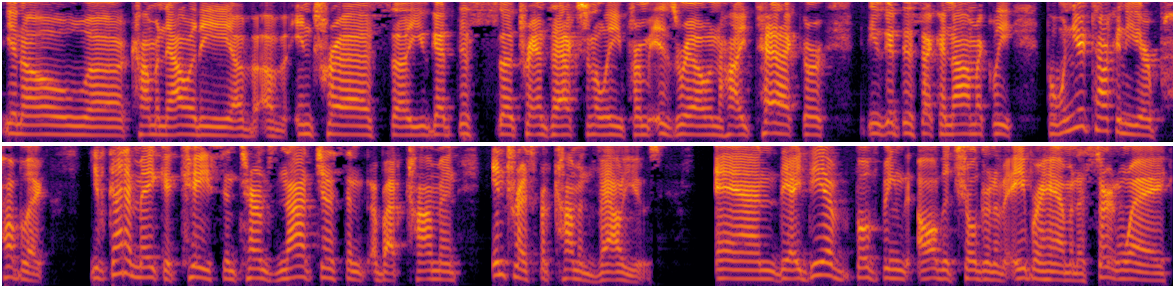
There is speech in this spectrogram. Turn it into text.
you know, uh, commonality of, of interests. Uh, you get this uh, transactionally from Israel and high tech, or you get this economically. But when you're talking to your public, you've got to make a case in terms not just in, about common interests, but common values and the idea of both being all the children of Abraham in a certain way,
